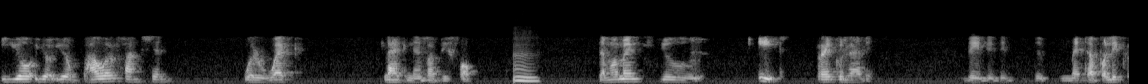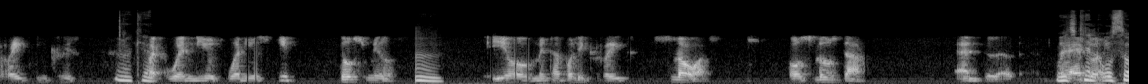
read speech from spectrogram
your, your, your bowel function will work like never before. Mm. The moment you eat regularly, the, the, the, metabolic rate increases. Okay. But when you when you skip those meals, Mm. your metabolic rate slows or slows down, and uh, Which can also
